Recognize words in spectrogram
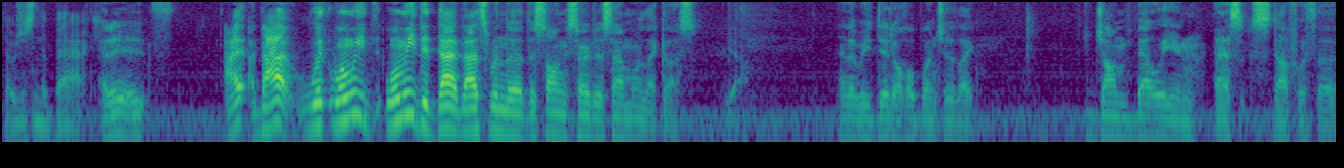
that was just in the back. And it, it, I that with when we when we did that, that's when the the song started to sound more like us. Yeah. And then we did a whole bunch of like Jon Bellion esque stuff with the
